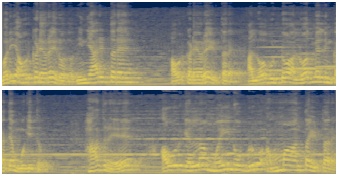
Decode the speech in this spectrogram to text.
ಬರೀ ಅವ್ರ ಕಡೆಯವರೇ ಇರೋದು. ಇನ್ಯಾರಿರ್ತಾರೆ? ಅವ್ರ ಕಡೆಯವರೇ ಇರ್ತಾರೆ. ಅಲ್ಲಿ ಹೋಗ್ಬಿಟ್ಟು ಅಲ್ಲಿ ಹೋದ್ಮೇಲೆ ನಿಮ್ಮ ಕತೆ ಮುಗೀತು. ಆದರೆ ಅವ್ರಿಗೆಲ್ಲ ಮೈನ್ ಒಬ್ಬರು ಅಮ್ಮ ಅಂತ ಇರ್ತಾರೆ.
